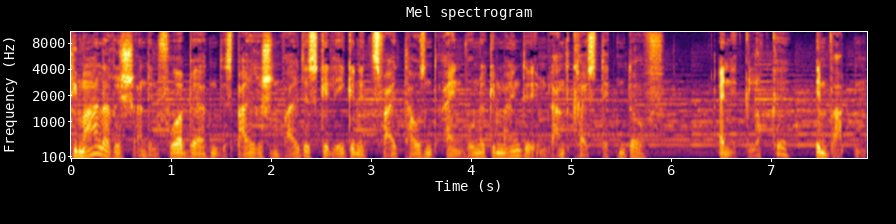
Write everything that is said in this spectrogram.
die malerisch an den Vorbergen des Bayerischen Waldes gelegene 2000 Einwohnergemeinde im Landkreis Deckendorf, eine Glocke im Wappen?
